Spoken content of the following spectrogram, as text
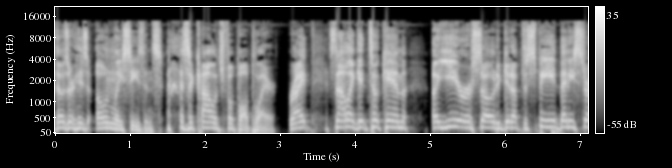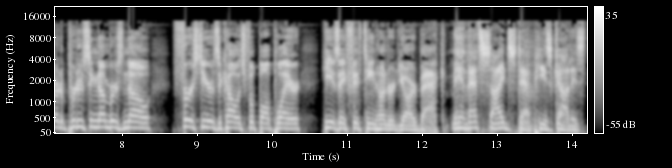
those are his only seasons as a college football player, right? It's not like it took him a year or so to get up to speed. Then he started producing numbers. No, first year as a college football player, he is a 1500 yard back. Man, that sidestep he's got is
